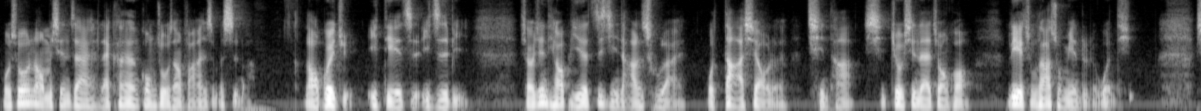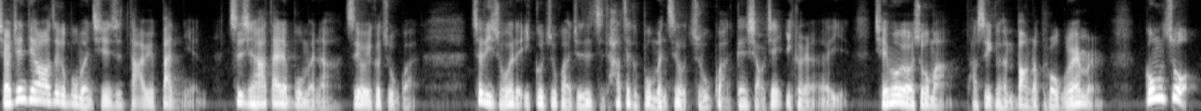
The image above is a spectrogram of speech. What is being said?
我说：“那我们现在来看看工作上发生什么事吧。”老规矩，一叠纸，一支笔。小健调皮的自己拿了出来，我大笑了，请他就现在状况列出他所面对的问题。小健调到这个部门其实是大约半年。之前他待的部门啊，只有一个主管。这里所谓的一个主管，就是指他这个部门只有主管跟小健一个人而已。前面我有说嘛，他是一个很棒的 programmer，工作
